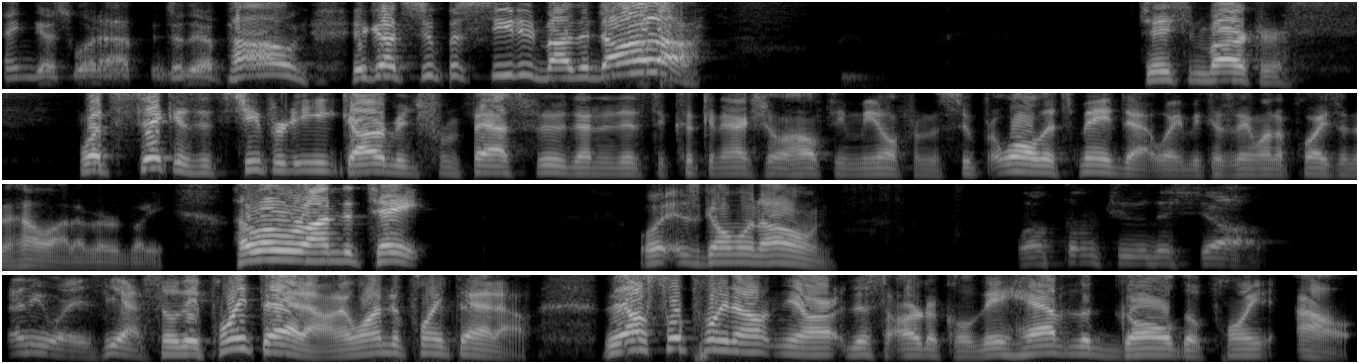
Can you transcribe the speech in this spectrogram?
And guess what happened to the pound? It got superseded by the dollar. Jason Barker. What's sick is it's cheaper to eat garbage from fast food than it is to cook an actual healthy meal from the super. Well, it's made that way because they want to poison the hell out of everybody. Hello, Rhonda Tate. What is going on? Welcome to the show. anyways, yeah. So they point that out. I wanted to point that out. They also point out in the art this article. They have the gall to point out.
